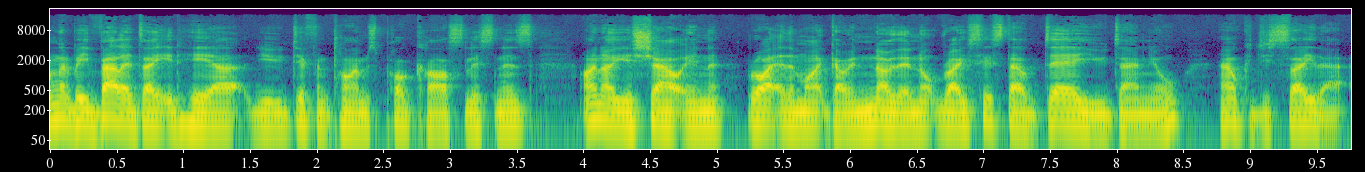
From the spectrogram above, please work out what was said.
I'm going to be validated here, you different times podcast listeners. I know you're shouting right at the mic, going, "No, they're not racist. How dare you, Daniel? How could you say that?"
